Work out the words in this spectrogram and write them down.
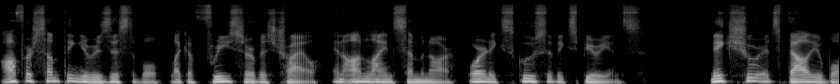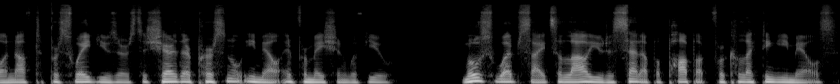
Offer something irresistible like a free service trial, an online seminar, or an exclusive experience. Make sure it's valuable enough to persuade users to share their personal email information with you. Most websites allow you to set up a pop up for collecting emails.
